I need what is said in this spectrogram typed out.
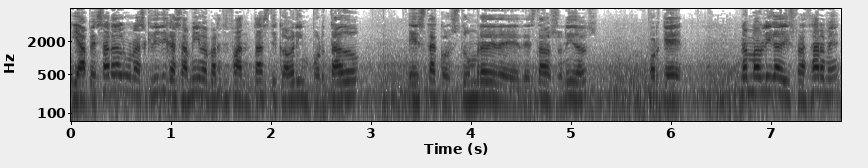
Y a pesar de algunas críticas, a mí me parece fantástico haber importado esta costumbre de, Estados Unidos, porque no me obliga a disfrazarme.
